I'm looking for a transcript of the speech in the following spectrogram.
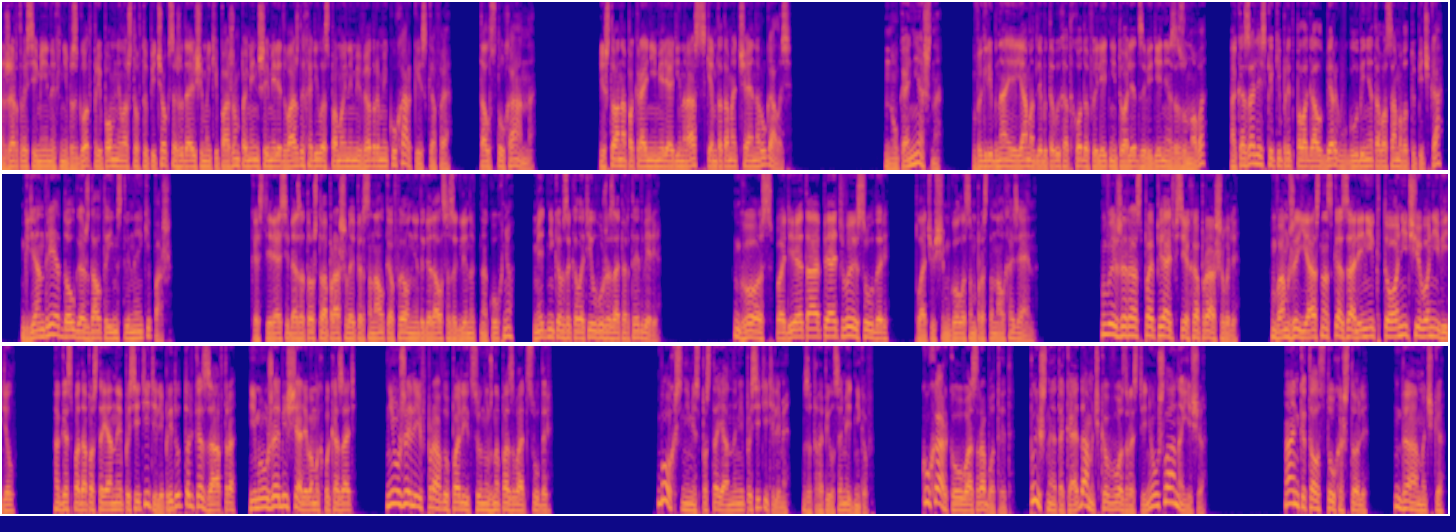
Жертва семейных невзгод припомнила, что в тупичок с ожидающим экипажем по меньшей мере дважды ходила с помойными ведрами кухарка из кафе, толстуха Анна, и что она, по крайней мере, один раз с кем-то там отчаянно ругалась. Ну, конечно. Выгребная яма для бытовых отходов и летний туалет заведения Зазунова оказались, как и предполагал Берг, в глубине того самого тупичка, где Андрея долго ждал таинственный экипаж. Костеря себя за то, что, опрашивая персонал кафе, он не догадался заглянуть на кухню, Медников заколотил в уже запертые двери. «Господи, это опять вы, сударь!» — плачущим голосом простонал хозяин. «Вы же раз по пять всех опрашивали. Вам же ясно сказали, никто ничего не видел. А господа постоянные посетители придут только завтра, и мы уже обещали вам их показать. Неужели и вправду полицию нужно позвать, сударь? Бог с ними, с постоянными посетителями, заторопился Медников. Кухарка у вас работает. Пышная такая дамочка в возрасте, не ушла она еще? Анька толстуха, что ли? Дамочка.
